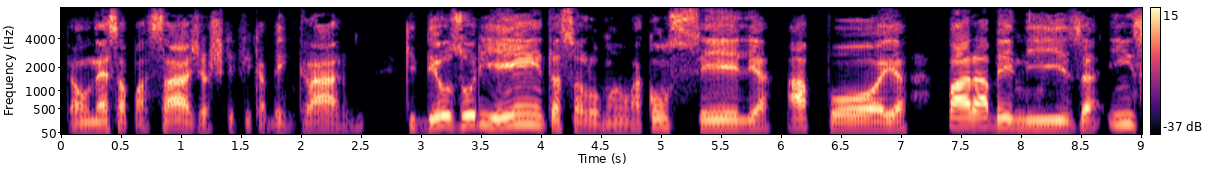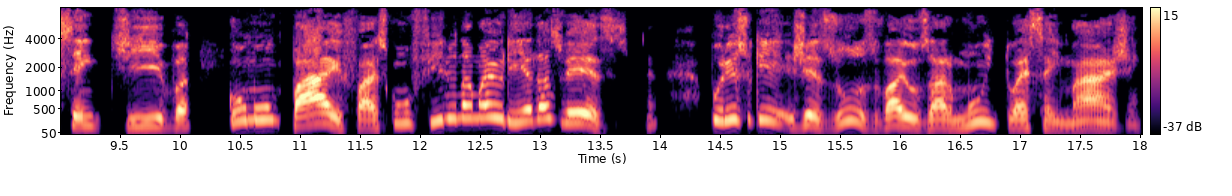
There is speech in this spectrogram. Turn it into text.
Então, nessa passagem, acho que fica bem claro né? Que Deus orienta Salomão, aconselha, apoia, parabeniza, incentiva, como um pai faz com o filho na maioria das vezes. Né? Por isso que Jesus vai usar muito essa imagem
